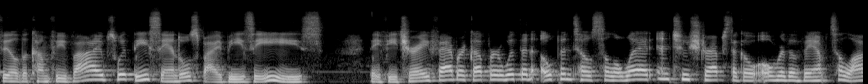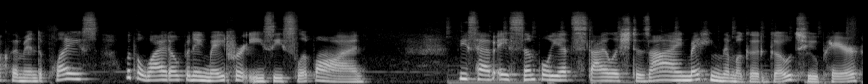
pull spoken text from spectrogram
Feel the comfy vibes with these sandals by Bzees. They feature a fabric upper with an open toe silhouette and two straps that go over the vamp to lock them into place, with a wide opening made for easy slip on. These have a simple yet stylish design, making them a good go-to pair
